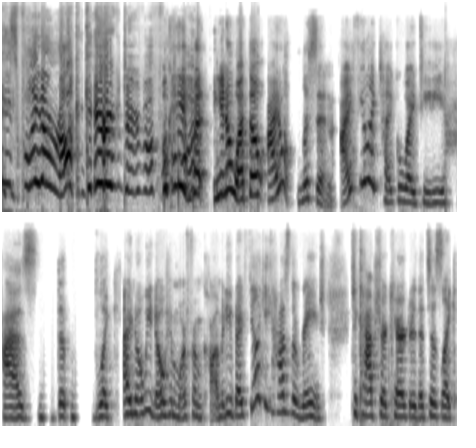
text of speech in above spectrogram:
He's played a rock character before. Okay, but you know what though? I don't listen. I feel like Taika Waititi has the like. I know we know him more from comedy, but I feel like he has the range to capture a character that's as like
